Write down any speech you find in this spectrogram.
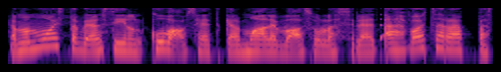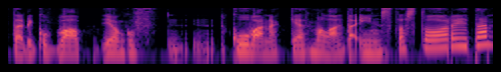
ja mä muistan vielä siinä kuvaushetkellä, mä olin vaan sulle silleen, että äh, voit sä räppästä niinku vaan jonkun kuvan äkkiä, että mä laitan Instastoriin tän.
